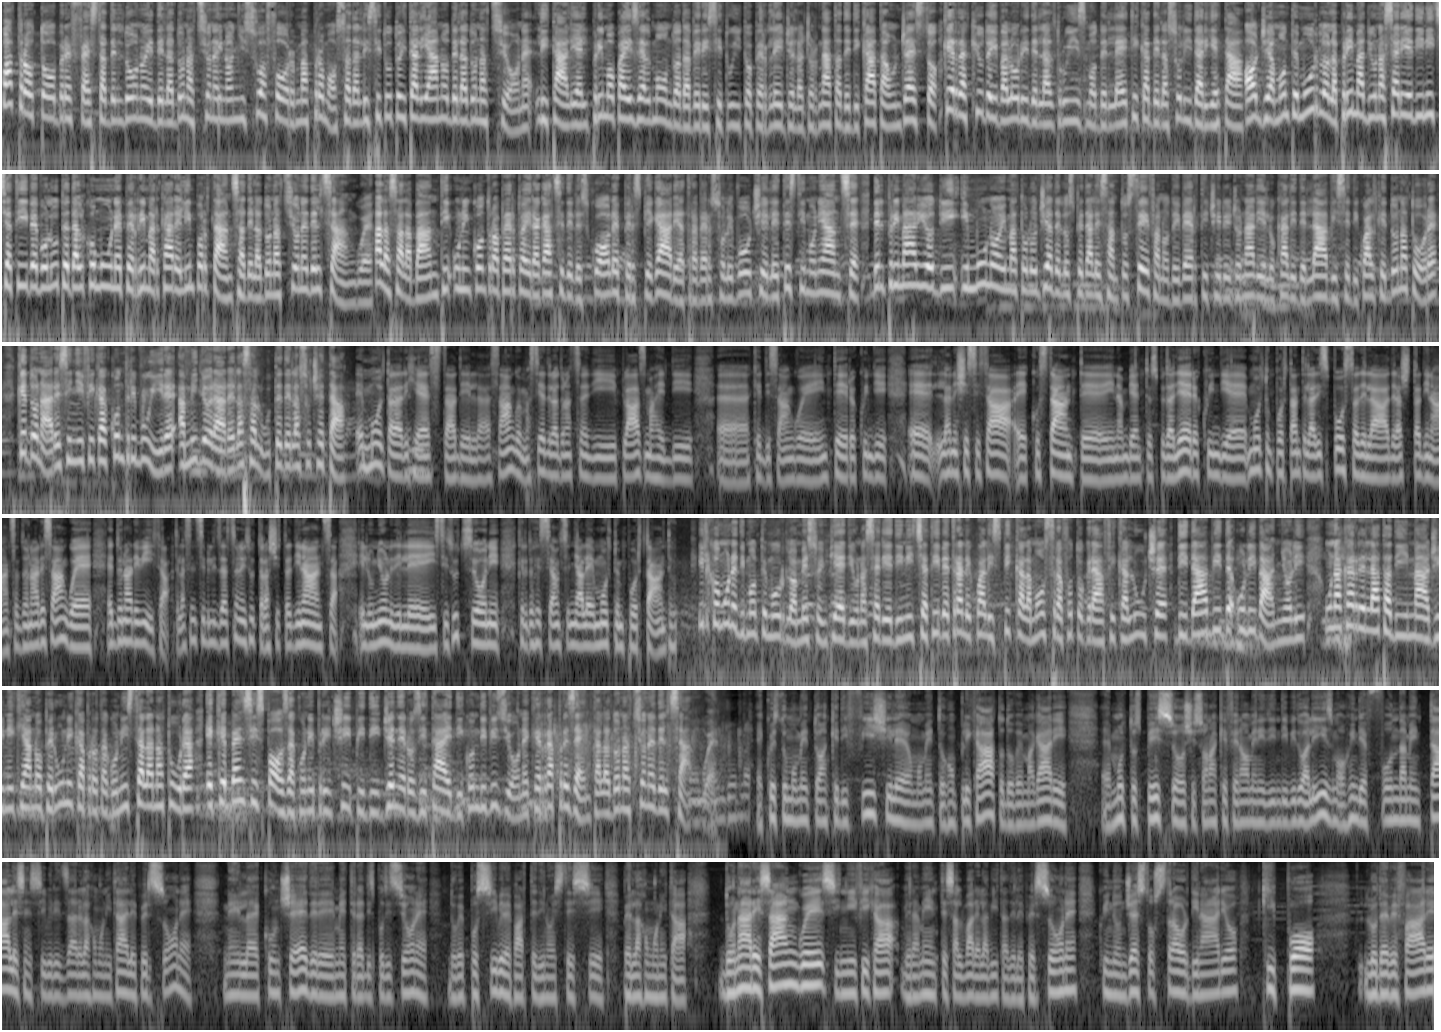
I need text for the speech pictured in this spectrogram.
4 ottobre, festa del dono e della donazione in ogni sua forma, promossa dall'Istituto Italiano della Donazione. L'Italia è il primo paese al mondo ad aver istituito per legge la giornata dedicata a un gesto che racchiude i valori dell'altruismo, dell'etica, della solidarietà. Oggi a Montemurlo la prima di una serie di iniziative volute dal Comune per rimarcare l'importanza della donazione del sangue. Alla Sala Banti un incontro aperto ai ragazzi delle scuole per spiegare attraverso le voci e le testimonianze del primario di immunoematologia dell'ospedale Santo Stefano, dei vertici regionali e locali dell'Avis e di qualche donatore, che donare significa contribuire a migliorare la salute della società. È molta la richiesta del sangue, ma sia della donazione di plasma che di, eh, che di sangue intero e quindi eh, la necessità è costante in ambiente ospedaliero e quindi è molto importante la risposta della, della cittadinanza. Donare sangue è, è donare vita. La sensibilizzazione di tutta la cittadinanza e l'unione delle istituzioni istituzioni credo che sia un segnale molto importante. Il comune di Montemurlo ha messo in piedi una serie di iniziative tra le quali spicca la mostra fotografica Luce di David Ulivagnoli, una carrellata di immagini che hanno per unica protagonista la natura e che ben si sposa con i principi di generosità e di condivisione che rappresenta la donazione del sangue. È questo un momento anche difficile, un momento complicato dove magari eh, molto spesso ci sono anche fenomeni di individualismo, quindi è fondamentale fondamentale sensibilizzare la comunità e le persone nel concedere e mettere a disposizione dove è possibile parte di noi stessi per la comunità. Donare sangue significa veramente salvare la vita delle persone, quindi è un gesto straordinario, chi può lo deve fare.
